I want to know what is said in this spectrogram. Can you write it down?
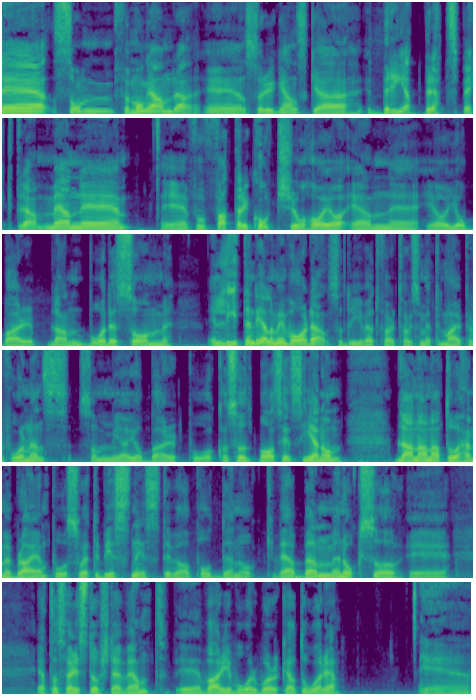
eh, som för många andra eh, så är det ganska brett, brett spektra. Men eh Eh, för att fatta det kort så har jag en, eh, jag jobbar bland både som en liten del av min vardag så driver jag ett företag som heter My Performance som jag jobbar på konsultbasis genom. Bland annat då här med Brian på Sweaty Business där vi har podden och webben men också eh, ett av Sveriges största event eh, varje vår Workout Åre. Eh,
